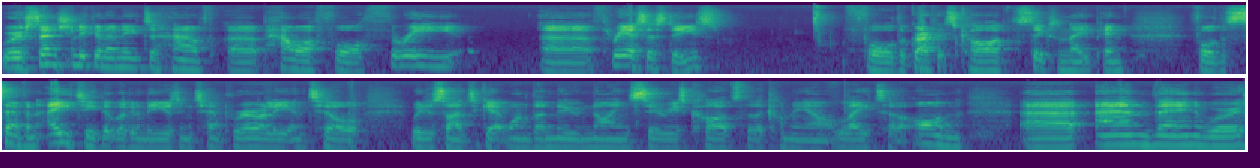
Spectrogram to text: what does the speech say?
We're essentially going to need to have uh, power for three, uh, three SSDs for the graphics card, 6 and 8 pin, for the 780 that we're going to be using temporarily until we decide to get one of the new 9 series cards that are coming out later on. Uh, and then we're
